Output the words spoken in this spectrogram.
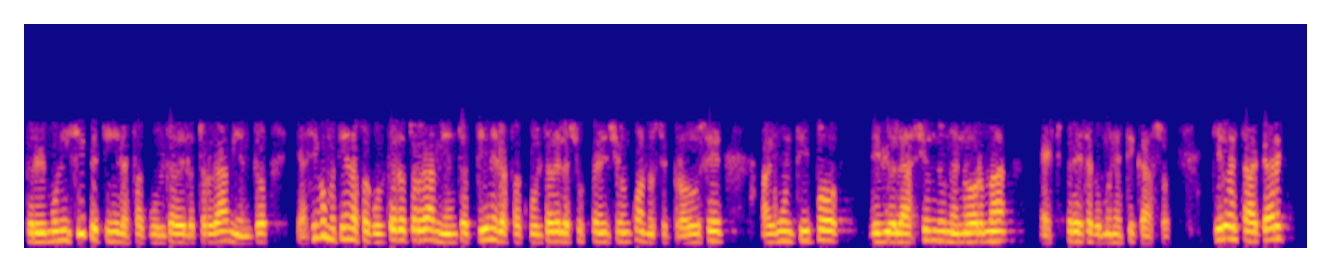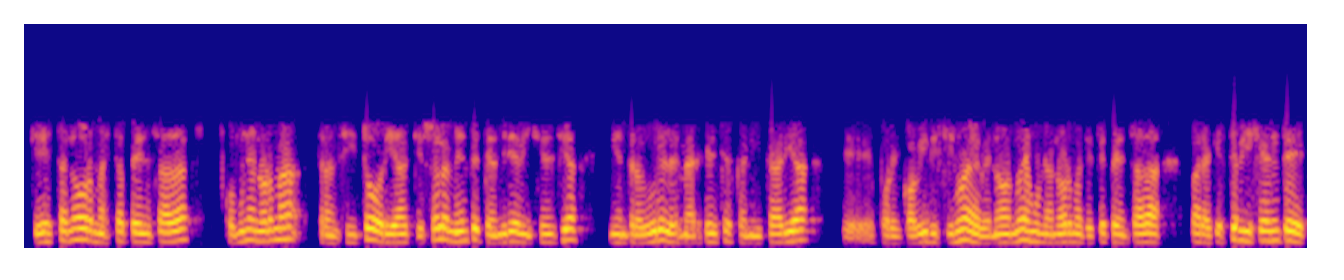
pero el municipio tiene la facultad del otorgamiento y así como tiene la facultad del otorgamiento, tiene la facultad de la suspensión cuando se produce algún tipo de violación de una norma expresa como en este caso. Quiero destacar que esta norma está pensada como una norma transitoria que solamente tendría vigencia mientras dure la emergencia sanitaria eh, por el COVID-19, ¿no? No es una norma que esté pensada para que esté vigente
